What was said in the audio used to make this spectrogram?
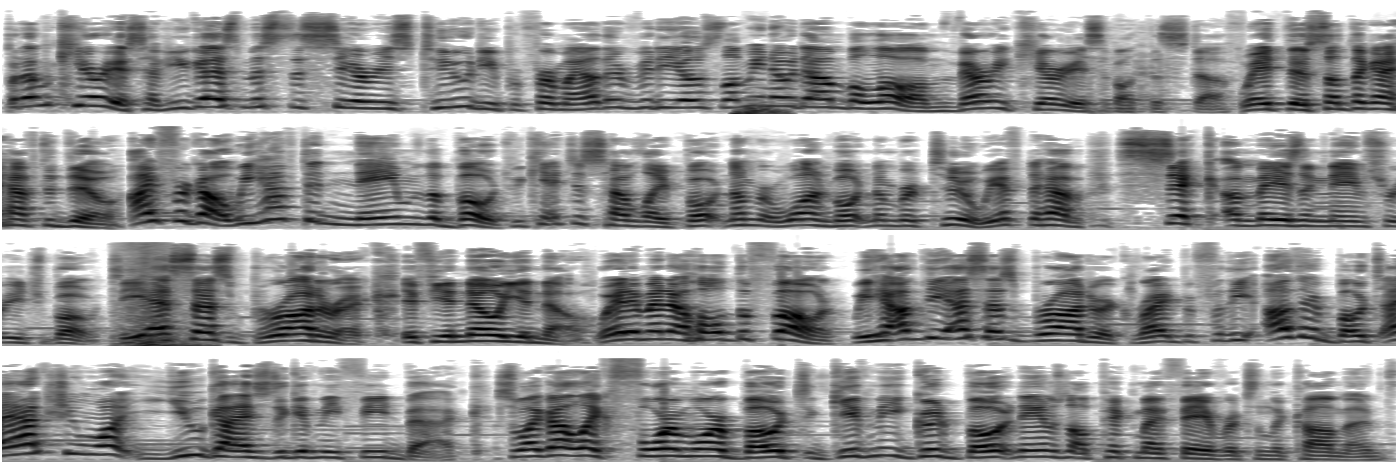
But I'm curious, have you guys missed this series too? Do you prefer my other videos? Let me know down below. I'm very curious about this stuff. Wait, there's something I have to do. I forgot, we have to name the boat. We can't just have like boat number one, boat number two. We have to have sick, amazing names for each boat. The SS Broderick. If you know, you know. Wait a minute, hold the phone. We have the SS Broderick, right? But for the other boats, I actually want you guys to give me feedback. So I got like four more boats. Give me good boat names and I'll pick my favorites in the comments.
